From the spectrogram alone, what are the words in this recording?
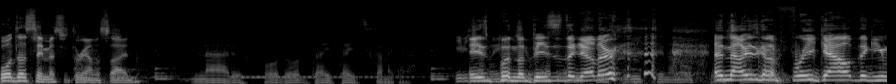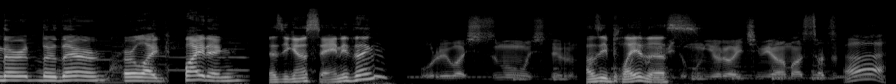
Well, it does say Mr. 3 on the side. なるほど大体つかめた He's putting the pieces together. And now he's gonna freak out thinking they're they're there or like fighting. Is he gonna say anything? 俺は質問をしてるんだ How does he play this? 君どもにやら一味余さずああ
